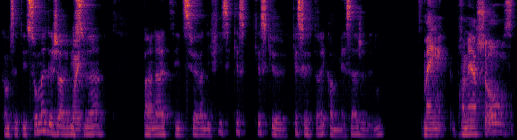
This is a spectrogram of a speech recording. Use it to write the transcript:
comme c'était sûrement déjà arrivé souvent pendant tes différents défis. Qu'est-ce qu'est-ce que qu'est-ce que tu aurais comme message à donner? Ben, première chose,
